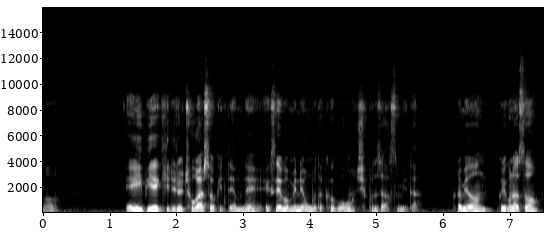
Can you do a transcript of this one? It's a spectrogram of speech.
어, A, B의 길이를 초과할 수 없기 때문에 X의 범위는 0보다 크고 10보다 작습니다. 그러면 그리고 나서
